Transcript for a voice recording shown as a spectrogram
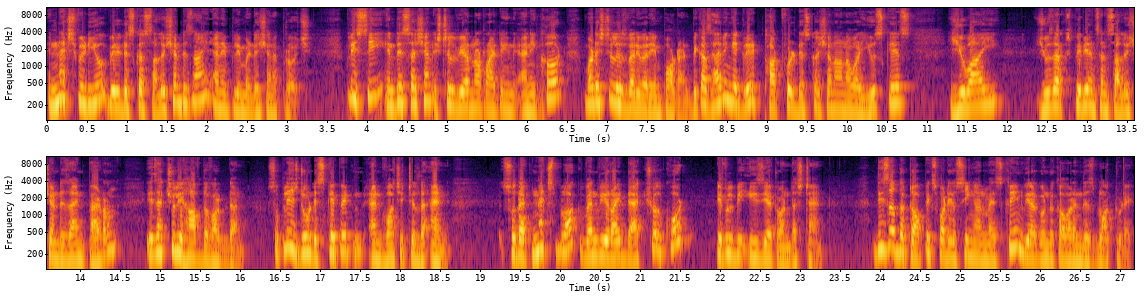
In next video, we'll discuss solution design and implementation approach. Please see in this session, still we are not writing any code, but it still is very, very important because having a great thoughtful discussion on our use case, UI, user experience and solution design pattern is actually half the work done. So please don't skip it and watch it till the end so that next block, when we write the actual code, it will be easier to understand. These are the topics what you're seeing on my screen we are going to cover in this block today.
